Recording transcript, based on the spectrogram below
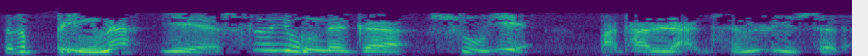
那个饼呢也是用那个树叶把它染成绿色的。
